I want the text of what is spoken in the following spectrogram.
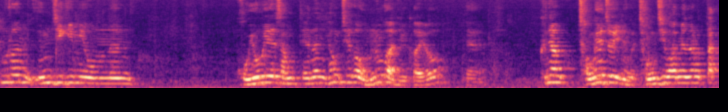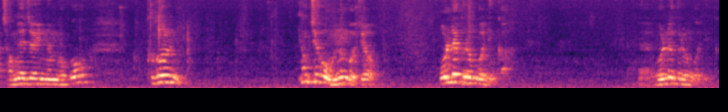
아무런 움직임이 없는 고요의 상태는 형체가 없는 거 아닐까요? 예. 그냥 정해져 있는 거, 정지 화면으로 딱 정해져 있는 거고, 그건 형체가 없는 거죠. 원래 그런 거니까. 예, 원래 그런 거니까.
